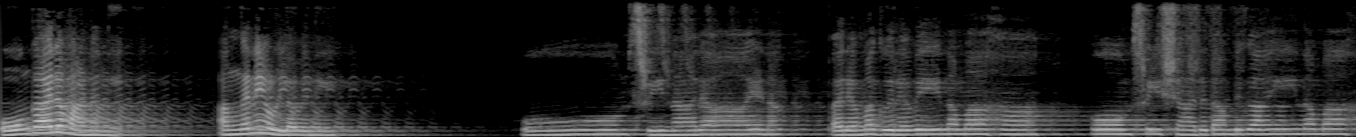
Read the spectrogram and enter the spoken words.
ഓങ്കാരമാണ് നീ. അങ്ങനെയുള്ളവനെ. ഓം ശ്രീനാരായണ പരമഗുരവേ നമ. ഓം ശ്രീ ശാരദാംബികായി നമഃ.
